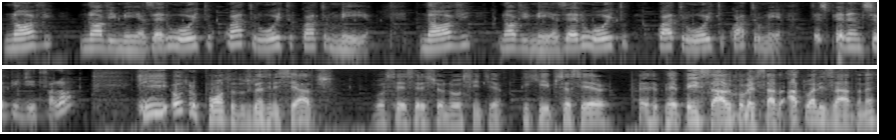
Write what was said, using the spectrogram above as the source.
99608 4846. 99608 4846. Estou esperando o seu pedido, falou? E outro ponto dos grandes iniciados, você selecionou, Cíntia, e que precisa ser repensado, conversado, atualizado, né?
